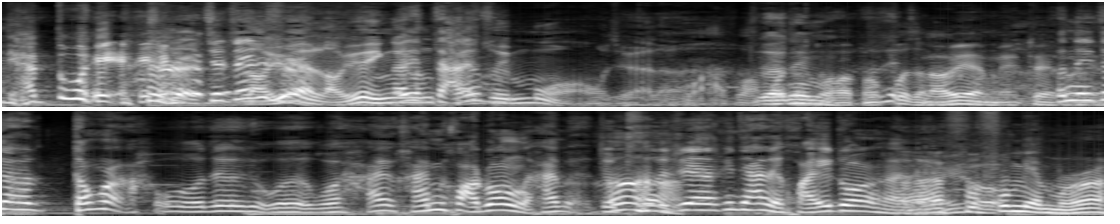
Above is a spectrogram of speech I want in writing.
你还对，是这真是老岳老岳应该能排最末，我觉得。我我那我我不怎么老岳没对。那叫等会儿啊，我这我我还还没化妆呢，还没就出来之前跟家里化一妆，还啊，敷敷面膜，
